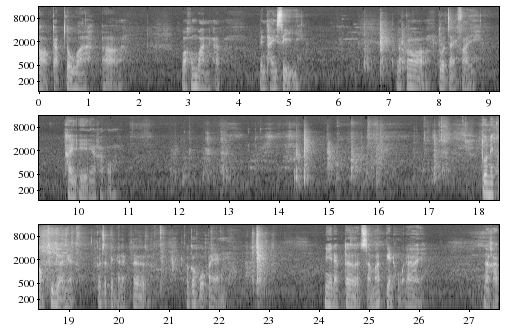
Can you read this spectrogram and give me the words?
ต่อกับตัววอลคอมวันครับ เป็นไทป์สีแล้วก็ตัวจ่ายไฟไทยเอครับผมตัวในกล่องที่เหลือเนี่ย ก็จะเป็นอะแดปเตอร์แล้วก็หัวแปลงนี่อะแดปเตอร์สามารถเปลี่ยนหัวได้นะครับ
